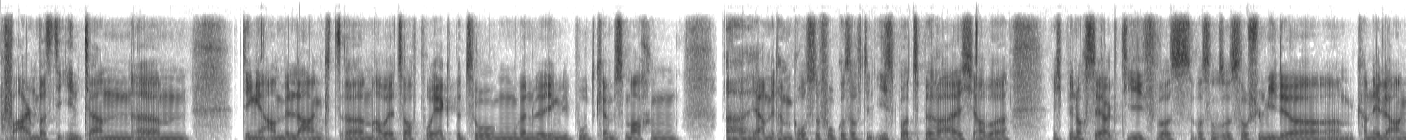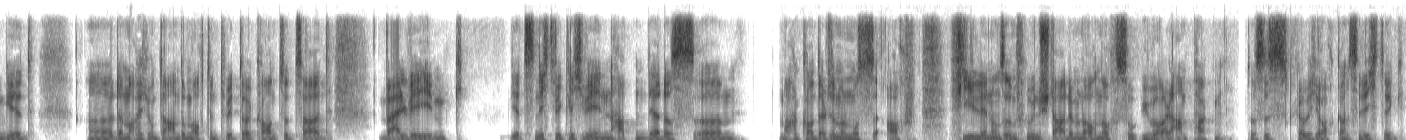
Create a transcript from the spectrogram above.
Vor allem was die internen ähm, Dinge anbelangt, ähm, aber jetzt auch projektbezogen, wenn wir irgendwie Bootcamps machen, äh, ja, mit einem großen Fokus auf den E-Sports-Bereich, aber ich bin auch sehr aktiv, was, was unsere Social-Media-Kanäle ähm, angeht. Äh, da mache ich unter anderem auch den Twitter-Account zurzeit, weil wir eben jetzt nicht wirklich wen hatten, der das ähm, machen konnte. Also man muss auch viel in unserem frühen Stadium auch noch so überall anpacken. Das ist, glaube ich, auch ganz wichtig.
